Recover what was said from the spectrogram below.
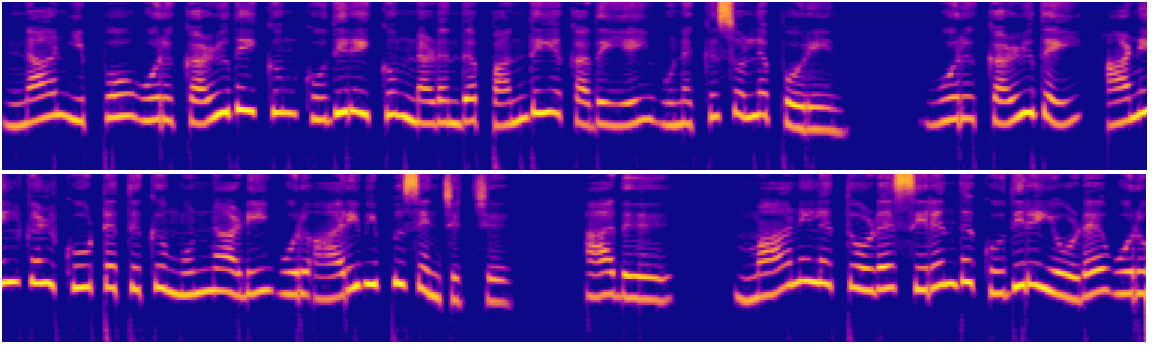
நான் இப்போ ஒரு கழுதைக்கும் குதிரைக்கும் நடந்த பந்தய கதையை உனக்கு சொல்லப் போறேன். ஒரு கழுதை அணில்கள் கூட்டத்துக்கு முன்னாடி ஒரு அறிவிப்பு செஞ்சுச்சு. அது மாநிலத்தோட சிறந்த குதிரையோட ஒரு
